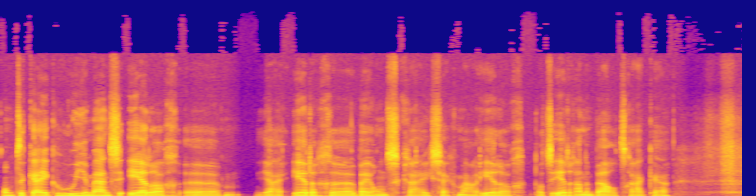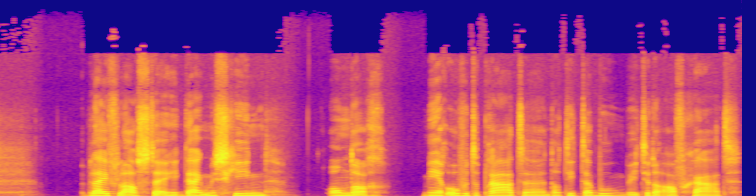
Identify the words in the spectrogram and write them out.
om te kijken hoe je mensen eerder, ehm, ja, eerder uh, bij ons krijgt, zeg maar. Eerder, dat ze eerder aan de bel trekken. Blijft lastig. Ik denk misschien om er meer over te praten, dat die taboe een beetje eraf gaat.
